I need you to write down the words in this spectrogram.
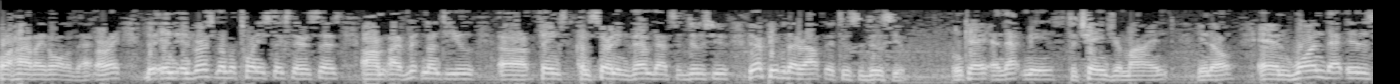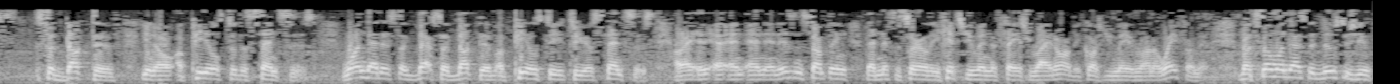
or highlight all of that. All right. In, in verse number 26, there it says, um, "I've written unto you uh, things concerning them that seduce you." There are people that are out there to seduce you. Okay, and that means to change your mind. You know, and one that is seductive, you know, appeals to the senses. One that is seductive appeals to, to your senses. All right, and, and, and isn't something that necessarily hits you in the face right on because you may run away from it. But someone that seduces you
